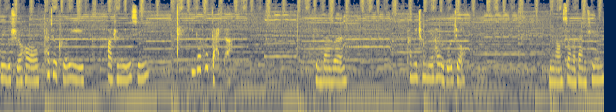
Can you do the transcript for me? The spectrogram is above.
那个时候他就可以。”化成人形，应该会改的。简单问：“他离成年还有多久？”林狼算了半天，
